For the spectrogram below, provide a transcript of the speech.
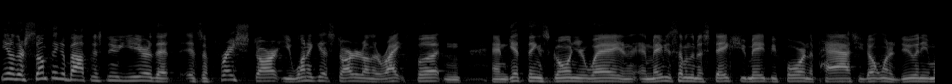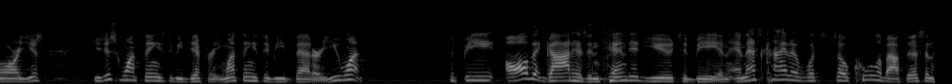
you know, there's something about this new year that it's a fresh start. You want to get started on the right foot and, and get things going your way. And, and maybe some of the mistakes you made before in the past, you don't want to do anymore. You just, you just want things to be different. You want things to be better. You want to be all that God has intended you to be. And, and that's kind of what's so cool about this. And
